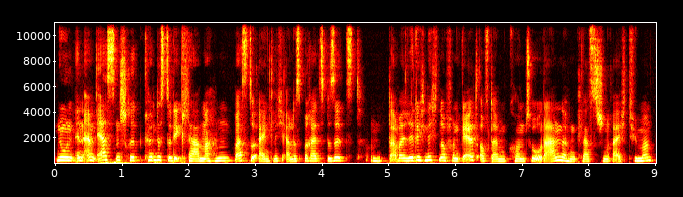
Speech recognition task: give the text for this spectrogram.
Nun, in einem ersten Schritt könntest du dir klar machen, was du eigentlich alles bereits besitzt. Und dabei rede ich nicht nur von Geld auf deinem Konto oder anderen klassischen Reichtümern,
